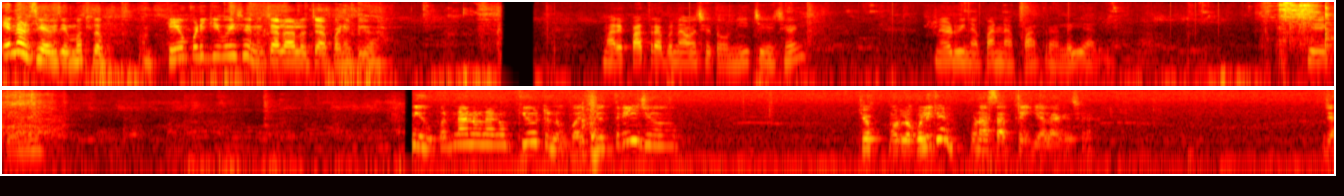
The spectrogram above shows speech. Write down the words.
એનર્જી આવી જાય, મતલબ આમ ટેવ પડી ગઈ હોય છે ને, ચાલો, હાલો, ચા પાણી પીવા. મારે પાત્રા બનાવવા છે તો નીચે જઈ ને અડવીના પાનના પાત્રા લઈ આવી છે કે નહીં? ઉપર નાનું નાનું ક્યુટનું બચ્યું ત્રીજું. જો, મોરલો બોલી ગયો ને, પૂણા સાત થઈ ગયા લાગે છે. જો,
